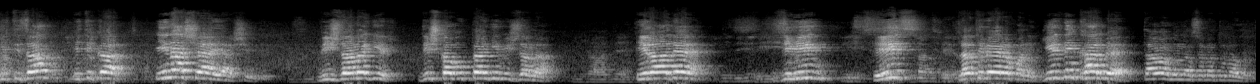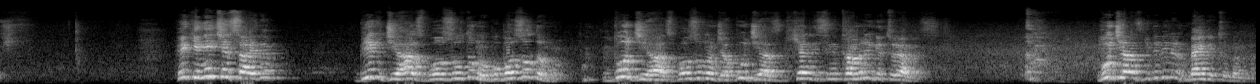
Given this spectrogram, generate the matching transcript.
iltizam. İn aşağıya şimdi. Vicdana gir. Diş kabuktan gir vicdana. İrade. İrade, zihin, his, latife yapanı. Girdin kalbe. Tamam bundan sonra duralım. Peki niçin saydım? Bir cihaz bozuldu mu? Bu bozuldu mu? Bu cihaz bozulunca bu cihaz kendisini tamire götüremez. Bu cihaz gidebilir mi? Ben götürmem lazım.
